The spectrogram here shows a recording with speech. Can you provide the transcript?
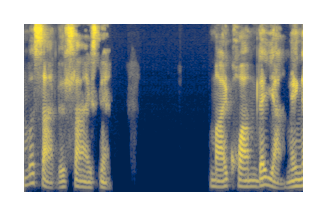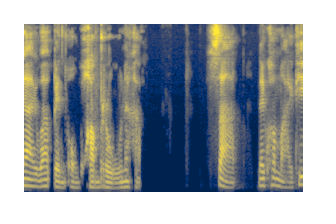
ำว่าศาสตร์หรือ science เนี่ยหมายความได้อย่างง่าย ๆ ว่าเป็นองค์ความรู้นะครับ ศาสตร์ในความหมายที่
